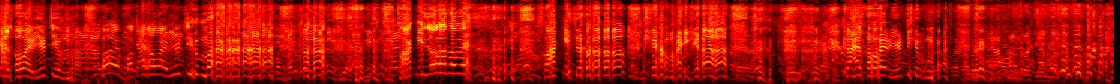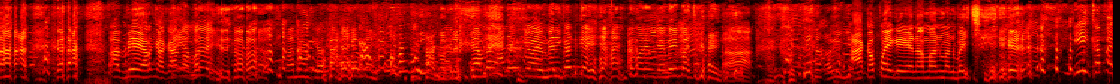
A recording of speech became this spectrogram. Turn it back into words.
કાલ હવે યુટ્યુબમાં હોય કાલ હવે યુટ્યુબમાં થાકી જો તમે. જો ક્યાં ભાઈ ગયા કાલ હવે યુટ્યુબમાં આ બે હરકા કાકા બતાવી જો મેરી કટ ગઈ તમારે એમ કે મેરી બચ. ગઈ હા આ કપાઈ ગઈ એના માન માન બચી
